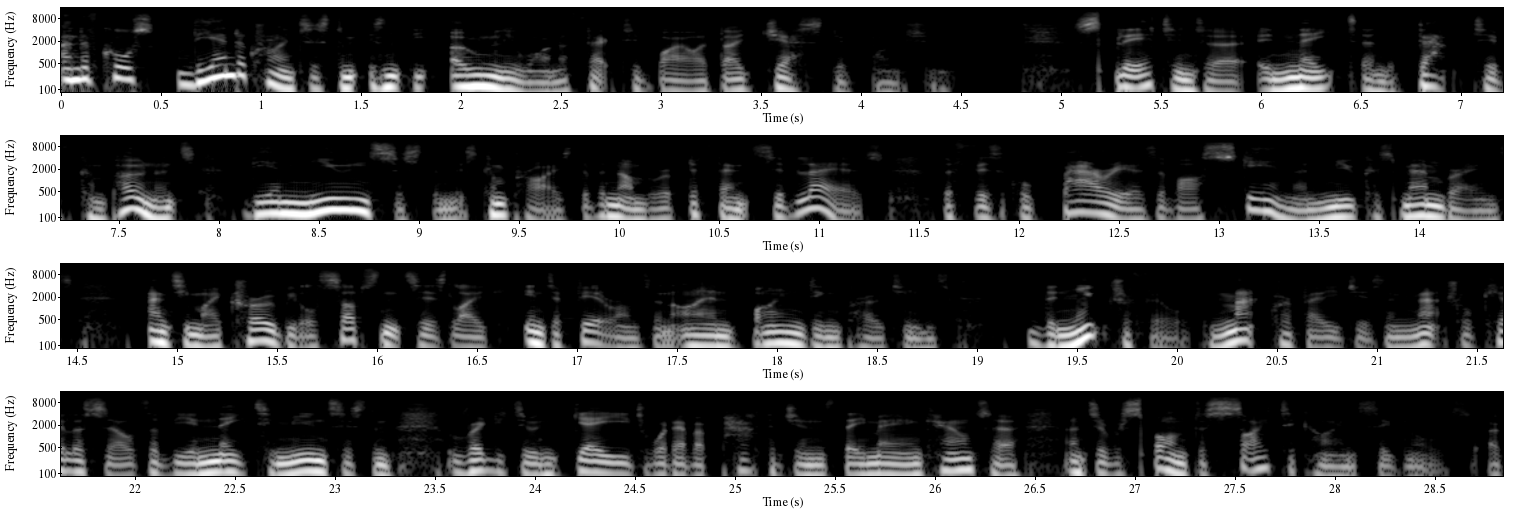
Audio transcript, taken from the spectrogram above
And of course, the endocrine system isn't the only one affected by our digestive function. Split into innate and adaptive components, the immune system is comprised of a number of defensive layers the physical barriers of our skin and mucous membranes, antimicrobial substances like interferons and iron binding proteins, the neutrophils, macrophages, and natural killer cells of the innate immune system, ready to engage whatever pathogens they may encounter and to respond to cytokine signals, a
